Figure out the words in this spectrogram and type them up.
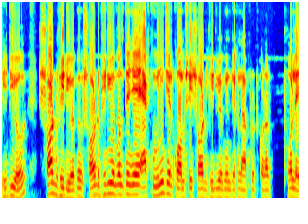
ভিডিও শর্ট ভিডিও এবং শর্ট ভিডিও বলতে যে এক মিনিটের কম, সেই শর্ট ভিডিও কিন্তু এখানে আপলোড করার ফলে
